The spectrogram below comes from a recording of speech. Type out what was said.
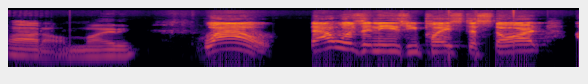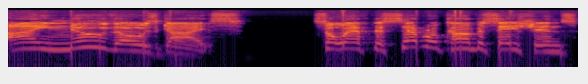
God Almighty! Wow, that was an easy place to start. I knew those guys. So after several conversations,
